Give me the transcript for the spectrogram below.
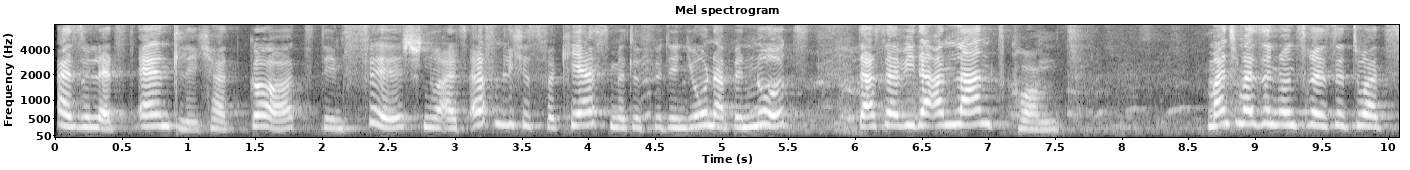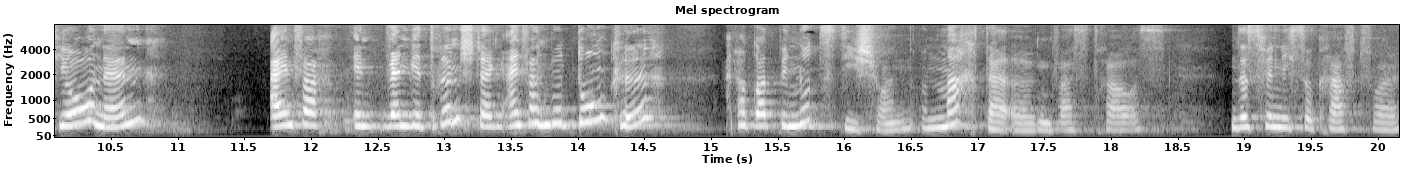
Also letztendlich hat Gott den Fisch nur als öffentliches Verkehrsmittel für den Jona benutzt, dass er wieder an Land kommt. Manchmal sind unsere Situationen einfach, in, wenn wir drinstecken, einfach nur dunkel, aber Gott benutzt die schon und macht da irgendwas draus. Und das finde ich so kraftvoll.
